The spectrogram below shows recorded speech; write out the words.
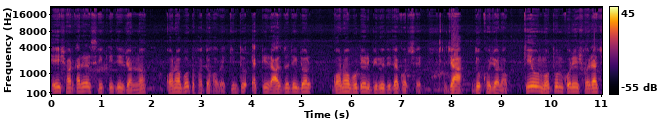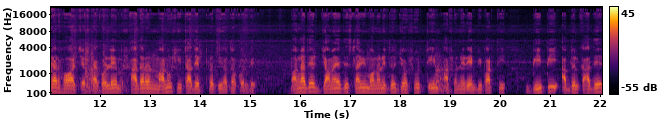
এই সরকারের স্বীকৃতির জন্য গণভোট হতে হবে, কিন্তু একটি রাজনৈতিক দল গণভোটের বিরোধিতা করছে, যা দুঃখজনক। কেউ নতুন করে স্বৈরাচার হওয়ার চেষ্টা করলে সাধারণ মানুষই তাদের প্রতিহত করবে। বাংলাদেশ জামায়াত ইসলামী মনোনীত যশোর তিন আসনের এমপি প্রার্থী বিপি আব্দুল কাদের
